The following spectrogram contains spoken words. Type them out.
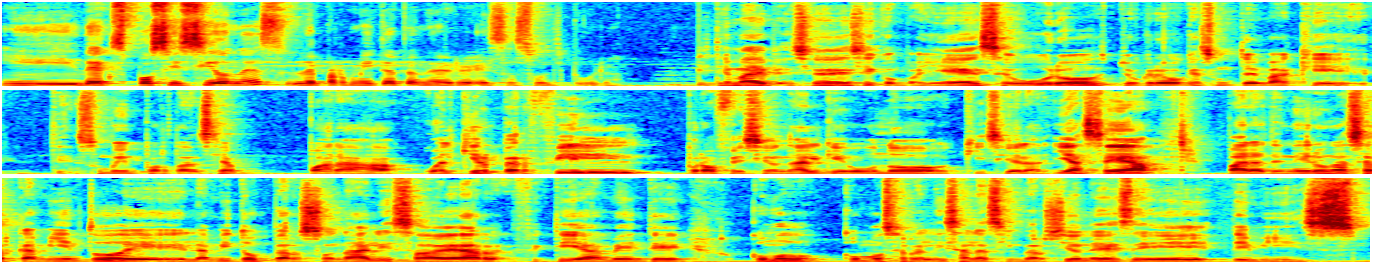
y de exposiciones le permite tener esa soltura. El tema de pensiones y compañías de seguros yo creo que es un tema que de suma importancia para cualquier perfil profesional que uno quisiera, ya sea para tener un acercamiento del ámbito personal y saber efectivamente cómo, cómo se realizan las inversiones de, de mis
